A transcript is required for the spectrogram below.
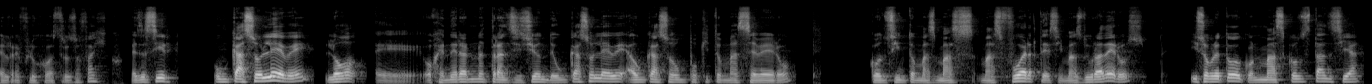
el reflujo gastroesofágico. Es decir, un caso leve lo, eh, o generan una transición de un caso leve a un caso un poquito más severo con síntomas más, más fuertes y más duraderos, y sobre todo con más constancia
